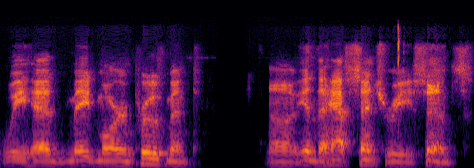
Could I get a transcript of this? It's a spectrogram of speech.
we had made more improvement uh, in the half century since.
